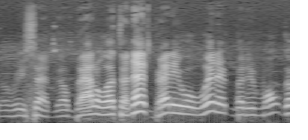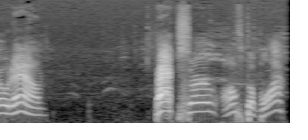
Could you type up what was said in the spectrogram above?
They'll reset. They'll battle at the net. Betty will win it, but it won't go down. Back serve off the block.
